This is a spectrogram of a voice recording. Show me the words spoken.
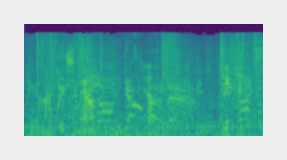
my god. Down. be long gone by Down.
